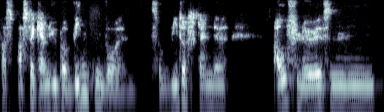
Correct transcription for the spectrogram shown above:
was, was wir gerne überwinden wollen. So Widerstände auflösen,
